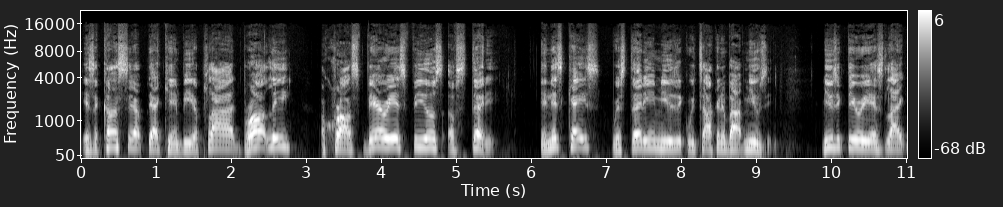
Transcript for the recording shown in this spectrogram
is a concept that can be applied broadly across various fields of study. In this case, we're studying music, we're talking about music. Music theory is like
